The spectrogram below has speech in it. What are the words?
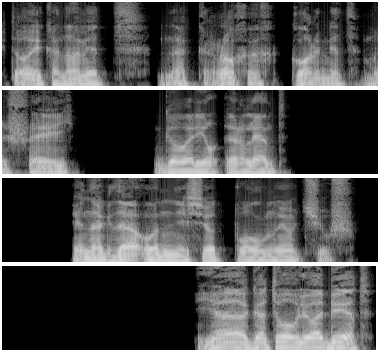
Кто экономит на крохах, кормит мышей, — говорил Эрленд. Иногда он несет полную чушь. «Я готовлю обед»,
